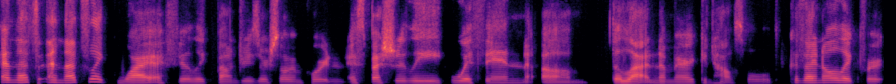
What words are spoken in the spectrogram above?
And that's and that's like why I feel like boundaries are so important, especially within um the Latin American household because I know like for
